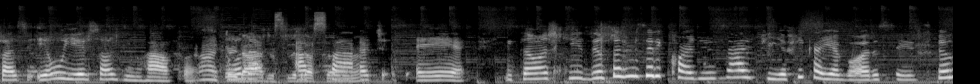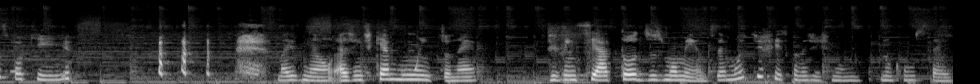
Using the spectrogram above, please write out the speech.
Faz, eu e ele sozinho, Rafa. Ah, é verdade, a celebração, a né? parte, né? É. Então acho que Deus faz misericórdia. Ai, filha, fica aí agora, você descansa um pouquinho. Mas não, a gente quer muito, né? Vivenciar todos os momentos. É muito difícil quando a gente não, não consegue.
